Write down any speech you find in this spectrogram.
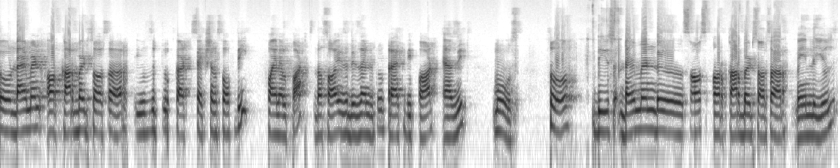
so diamond or carbide saws are used to cut sections of the final part. The saw is designed to track the part as it moves. So these diamond uh, saws or carbide saws are mainly used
